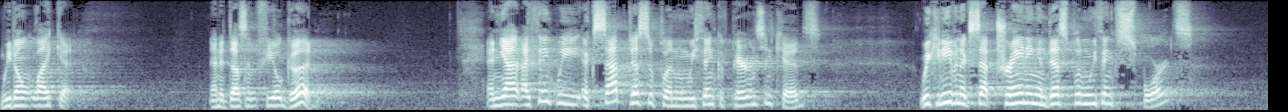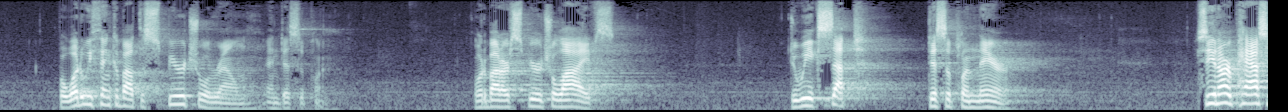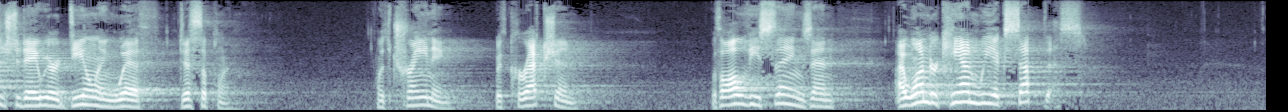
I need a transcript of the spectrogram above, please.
We don't like it, and it doesn't feel good. And yet, I think we accept discipline when we think of parents and kids. We can even accept training and discipline when we think sports. But what do we think about the spiritual realm and discipline? What about our spiritual lives? Do we accept discipline there? See, in our passage today, we are dealing with discipline, with training, with correction, with all of these things. And I wonder can we accept this?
